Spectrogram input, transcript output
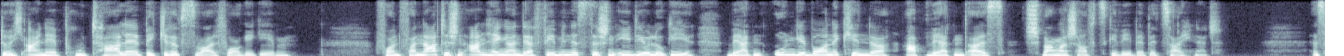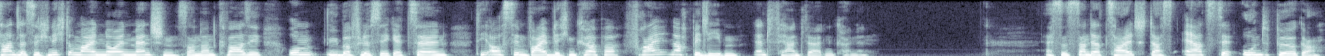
durch eine brutale Begriffswahl vorgegeben. Von fanatischen Anhängern der feministischen Ideologie werden ungeborene Kinder abwertend als Schwangerschaftsgewebe bezeichnet. Es handelt sich nicht um einen neuen Menschen, sondern quasi um überflüssige Zellen, die aus dem weiblichen Körper frei nach Belieben entfernt werden können. Es ist an der Zeit, dass Ärzte und Bürger,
